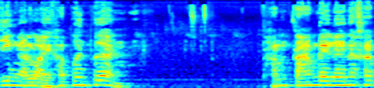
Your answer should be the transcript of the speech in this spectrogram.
ยิ่งอร่อยครับเพื่อนๆทำตามได้เลยนะครับ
